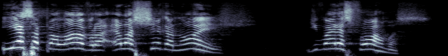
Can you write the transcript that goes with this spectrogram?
E essa palavra, ela chega a nós de várias formas.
